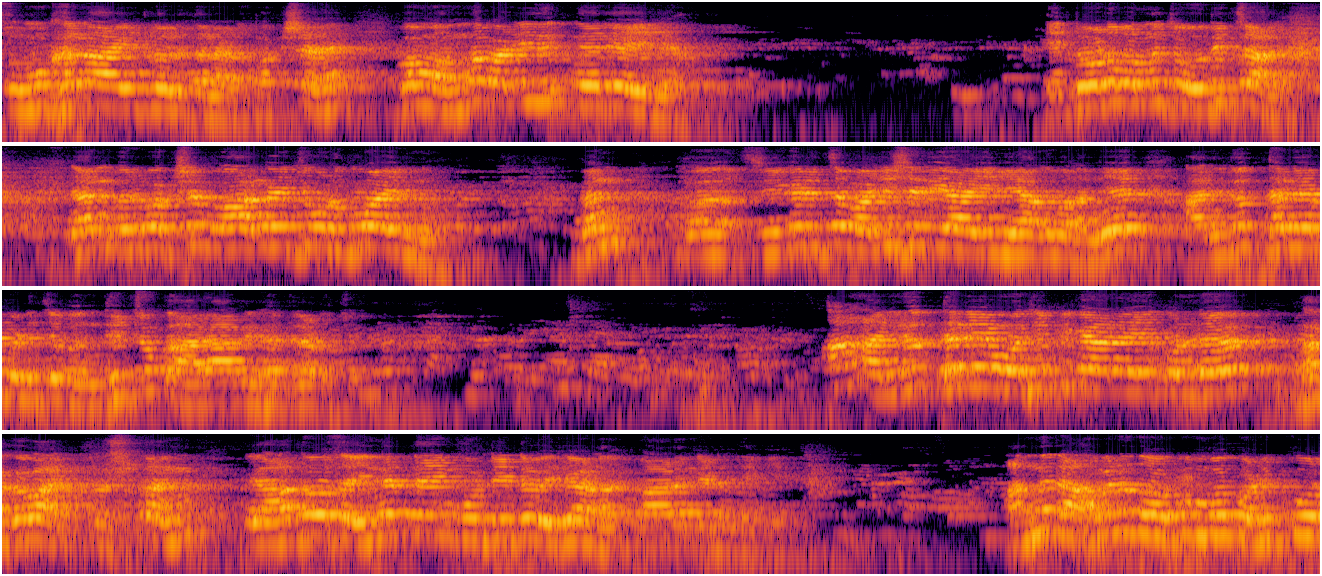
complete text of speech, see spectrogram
സുമുഖനായിട്ടുള്ള ഒരുത്തനാണ്. പക്ഷെ ഇവൻ വന്ന വഴി നേരെയായില്ല. എന്നോട് വന്ന് ചോദിച്ചാൽ ഞാൻ ഒരുപക്ഷെ വിവാഹം കഴിച്ചു കൊടുക്കുമായിരുന്നു. ഇവൻ സ്വീകരിച്ച വഴി ശരിയായില്ല എന്ന് പറഞ്ഞ് അനിരുദ്ധനെ പിടിച്ച് ബന്ധിച്ചു കാരാഗ്രഹത്തിലടച്ചു ആ അനിരുദ്ധനെ മോചിപ്പിക്കാനായി കൊണ്ട് ഭഗവാൻ കൃഷ്ണൻ യാദവ സൈന്യത്തെയും കൂട്ടിയിട്ട് വരികയാണ് ബാലന്റെ അടുത്തേക്ക്. അന്ന് രാവിലെ നോക്കുമ്പോൾ കൊടിക്കൂറ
